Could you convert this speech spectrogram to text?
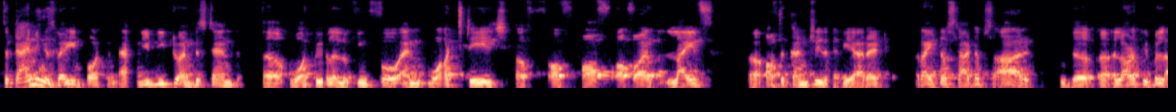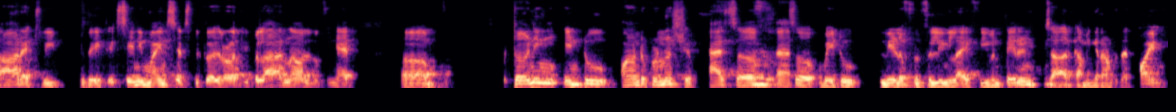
So timing is very important, and you need to understand uh, what people are looking for and what stage of of of, of our life uh, of the country that we are at. Right now, startups are the uh, a lot of people are actually exchanging mindsets because a lot of people are now looking at um, turning into entrepreneurship as a as a way to lead a fulfilling life. Even parents are coming around to that point.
